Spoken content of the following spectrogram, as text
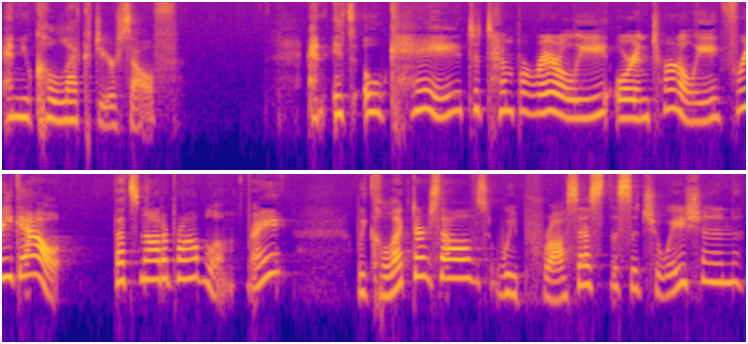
and you collect yourself. And it's okay to temporarily or internally freak out. That's not a problem, right? We collect ourselves, we process the situation,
